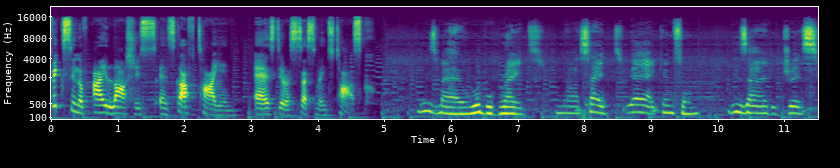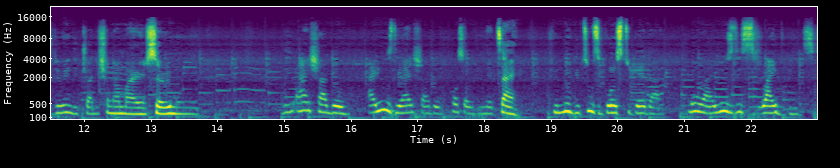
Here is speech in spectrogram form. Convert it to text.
fixing of eyelashes and scarf tying as their assessment task This is my robo bride. On our side, where I came from, these are the dress during the traditional marriage ceremony. The eyeshadow, I use the eyeshadow because of the necktie. If you look, the two goes together. Then I use this white beads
